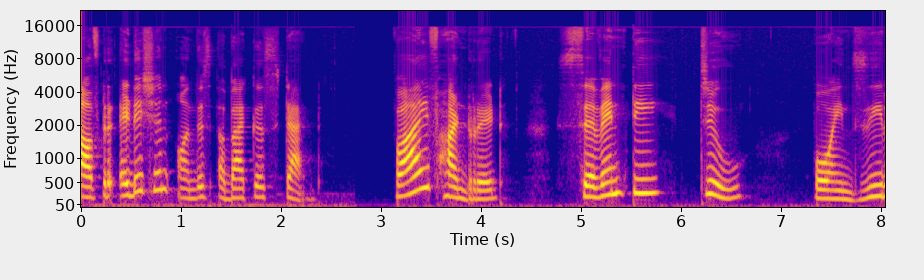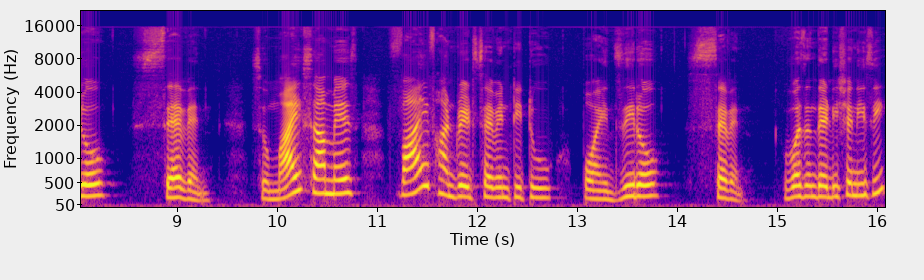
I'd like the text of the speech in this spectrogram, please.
after addition on this abacus stand? 572.07. So my sum is 572.07. Wasn't the addition easy?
